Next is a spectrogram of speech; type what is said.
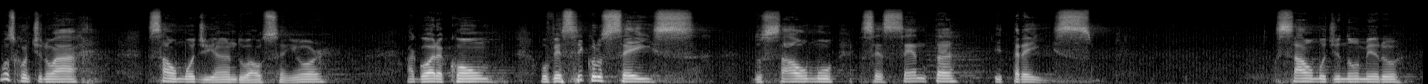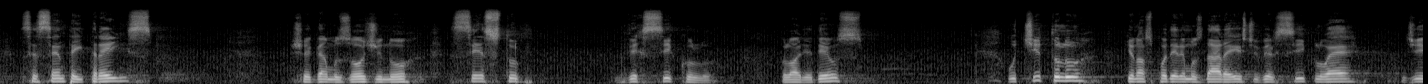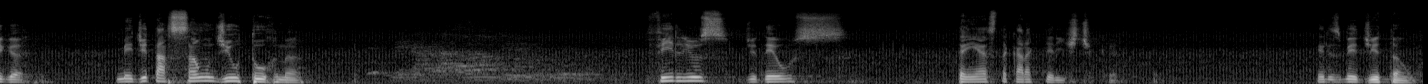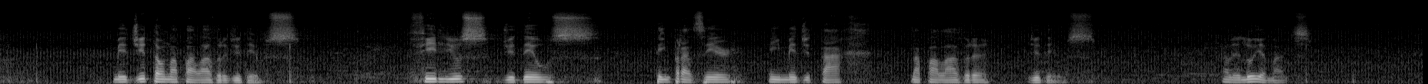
Vamos continuar salmodiando ao Senhor, agora com o versículo 6 do Salmo 63. Salmo de número 63. Chegamos hoje no sexto versículo. Glória a Deus. O título que nós poderemos dar a este versículo é, diga, meditação diuturna. Filhos de Deus têm esta característica. Eles meditam, meditam na palavra de Deus. Filhos de Deus têm prazer em meditar na palavra de Deus. Aleluia, amados.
